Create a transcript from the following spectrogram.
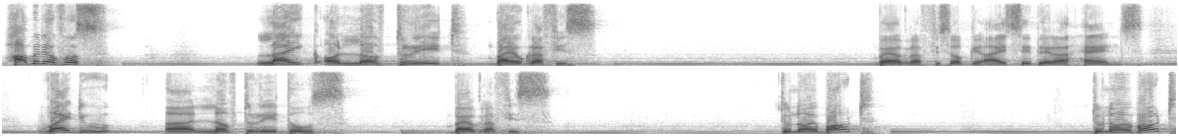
how many of us like or love to read biographies? Biographies, okay, I see there are hands. Why do you uh, love to read those biographies? To know about? To know about?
